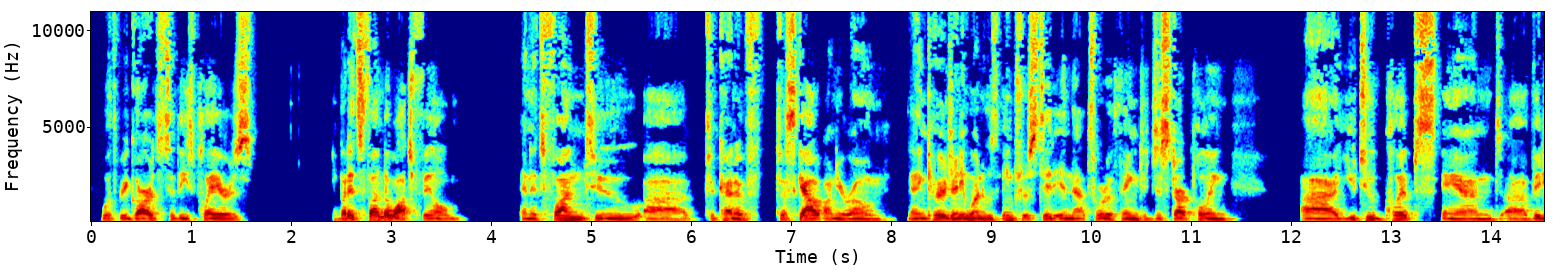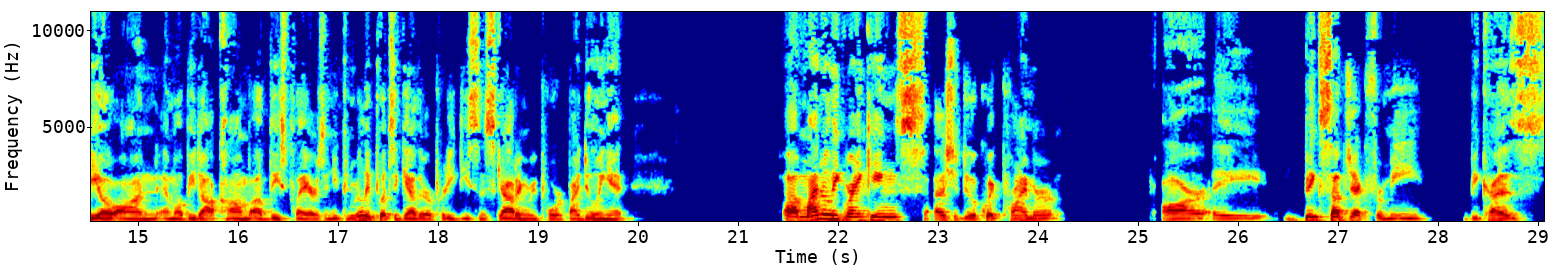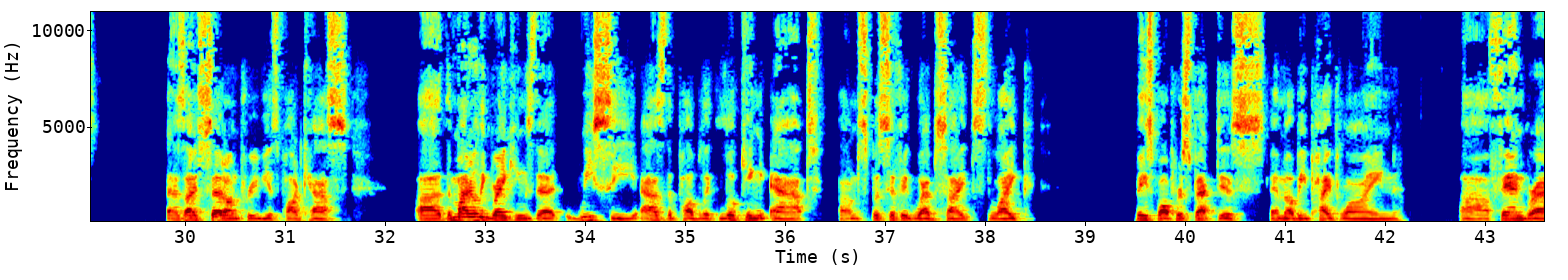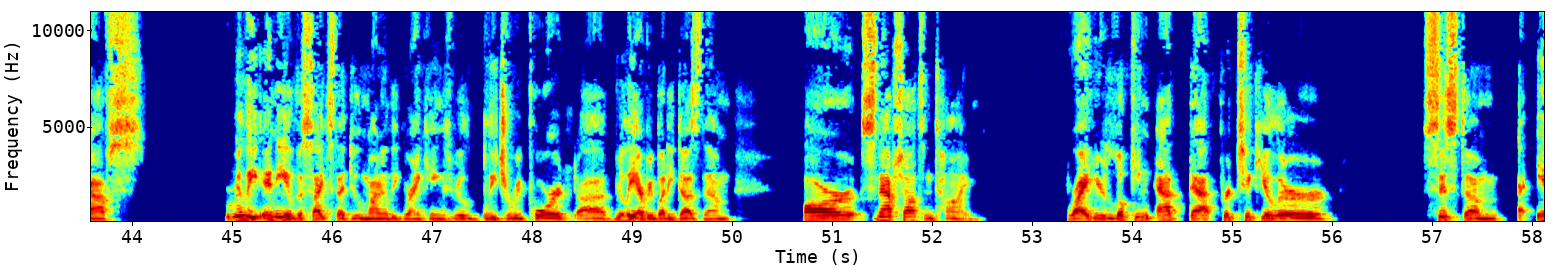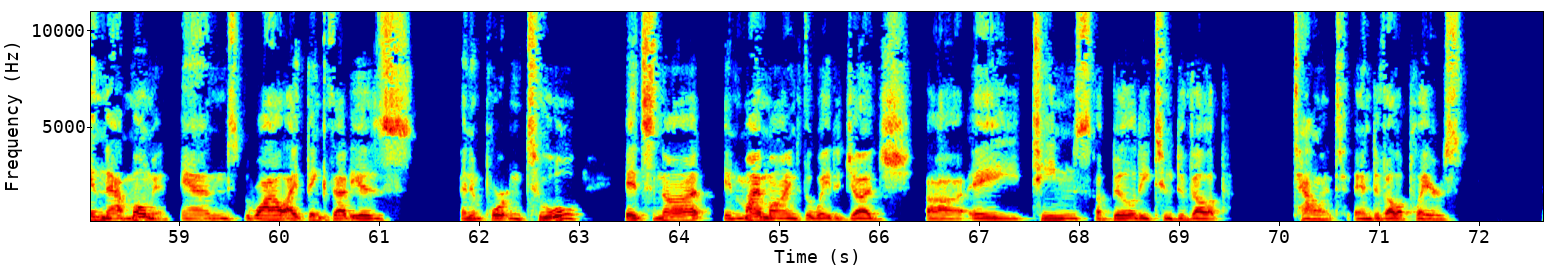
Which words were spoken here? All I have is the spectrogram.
with regards to these players but it's fun to watch film and it's fun to uh, to kind of to scout on your own. I encourage anyone who's interested in that sort of thing to just start pulling uh, YouTube clips and uh, video on MLB.com of these players, and you can really put together a pretty decent scouting report by doing it. Uh, minor league rankings, I should do a quick primer, are a big subject for me because, as I've said on previous podcasts, uh, the minor league rankings that we see as the public looking at um, specific websites like Baseball Prospectus, MLB Pipeline, uh, Fangraphs, really any of the sites that do minor league rankings, real Bleacher Report, uh, really everybody does them, are snapshots in time, right? You're looking at that particular system in that moment. And while I think that is an important tool. It's not, in my mind, the way to judge uh, a team's ability to develop talent and develop players.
